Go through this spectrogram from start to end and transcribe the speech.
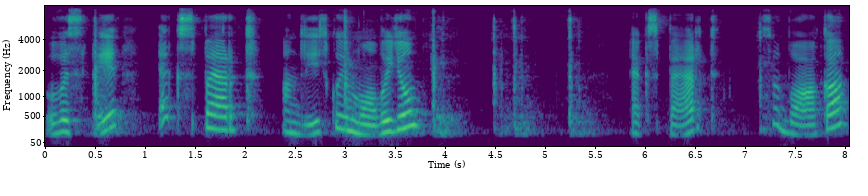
ввести експерт англійською мовою. Експерт, собака,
